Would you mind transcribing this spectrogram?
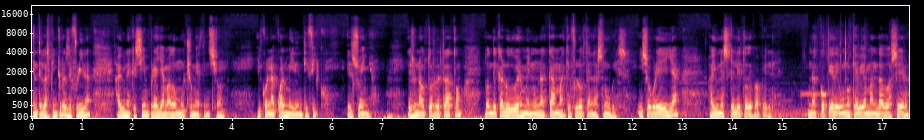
Entre las pinturas de Frida hay una que siempre ha llamado mucho mi atención y con la cual me identifico, el sueño. Es un autorretrato donde Carlo duerme en una cama que flota en las nubes y sobre ella hay un esqueleto de papel, una copia de uno que había mandado hacer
